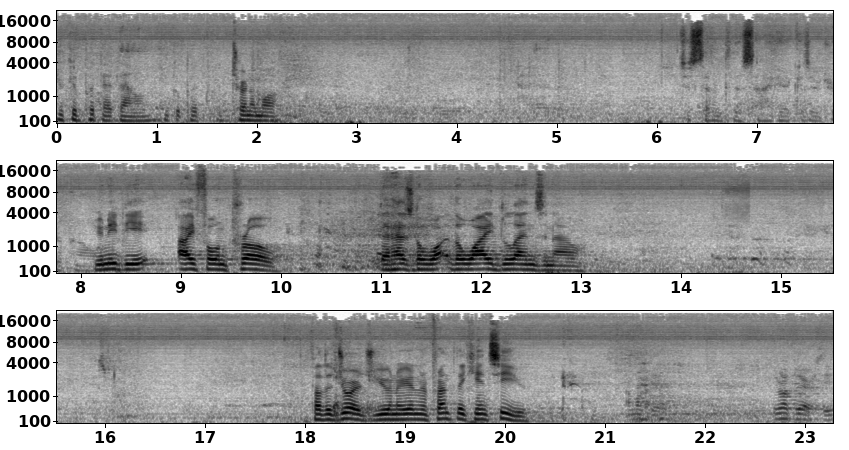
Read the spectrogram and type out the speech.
You could put that down. You could put, turn them off. just set them to the side here because they're dripping all You need the iPhone Pro that has the, wi- the wide lens now. Father George, you are in the front, they can't see you. I'm up there. They're up there, see?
